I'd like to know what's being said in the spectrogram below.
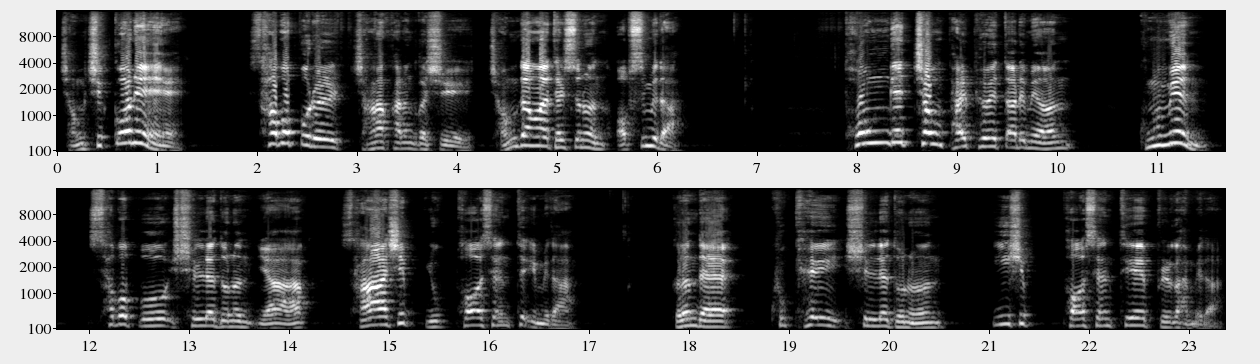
정치권이 사법부를 장악하는 것이 정당화될 수는 없습니다. 통계청 발표에 따르면 국민 사법부 신뢰도는 약 46%입니다. 그런데 국회의 신뢰도는 20%에 불과합니다.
